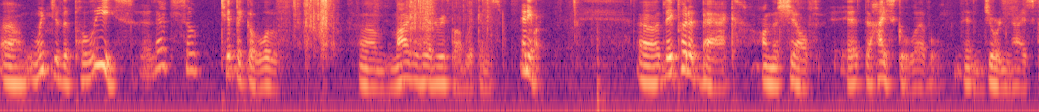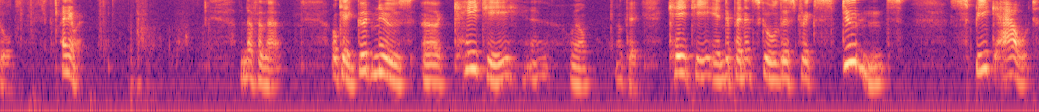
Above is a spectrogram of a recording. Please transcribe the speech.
uh, went to the police. That's so typical of um, MAGA Republicans. Anyway, uh, they put it back on the shelf at the high school level in Jordan High School. Anyway, enough of that. Okay, good news. Uh, uh, well, okay, Katy Independent School District students speak out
